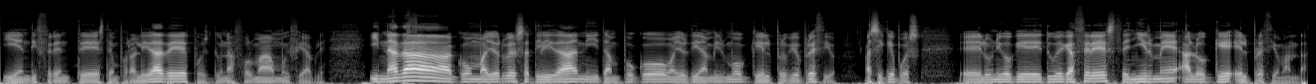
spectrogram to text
y en diferentes temporalidades, pues de una forma muy fiable. Y nada con mayor versatilidad ni tampoco mayor dinamismo que el propio precio. Así que pues lo único que tuve que hacer es ceñirme a lo que el precio manda.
